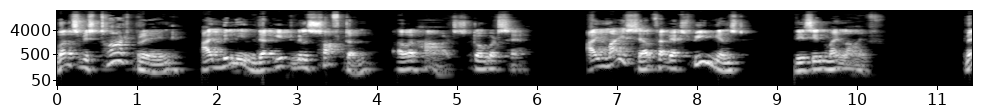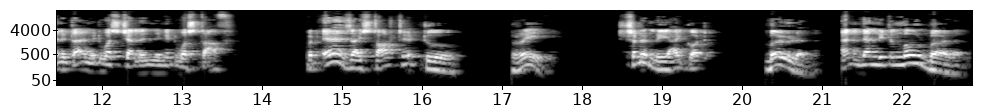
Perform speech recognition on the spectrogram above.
Once we start praying, I believe that it will soften our hearts towards Him. I myself have experienced this in my life. Many times it was challenging, it was tough. But as I started to pray, suddenly I got burden and then little more burden,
